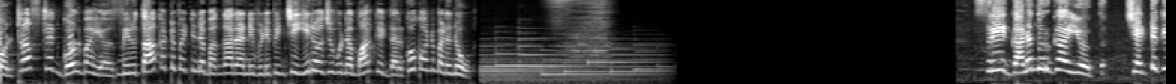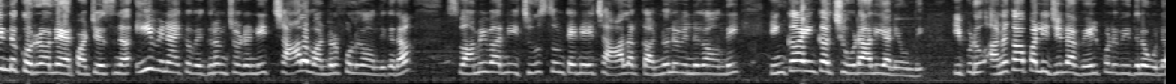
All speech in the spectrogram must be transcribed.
గోల్డ్ ట్రస్టెడ్ గోల్డ్ బయర్స్. మీరు తాకట్టు పెట్టిన బంగారాన్ని విడిపించి ఈ రోజు ఉన్న మార్కెట్ ధరకు కొనబడను. శ్రీ గణదుర్గ యూత్ చెట్టు కింద కుర్రోళ్ళు ఏర్పాటు చేసిన ఈ వినాయక విగ్రహం చూడండి చాలా వండర్ఫుల్గా ఉంది కదా. స్వామివారిని చూస్తుంటేనే చాలా కన్నుల విందుగా ఉంది. ఇంకా ఇంకా చూడాలి అని ఉంది. ఇప్పుడు అనకాపల్లి జిల్లా వేల్పుల వీధిలో ఉన్న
